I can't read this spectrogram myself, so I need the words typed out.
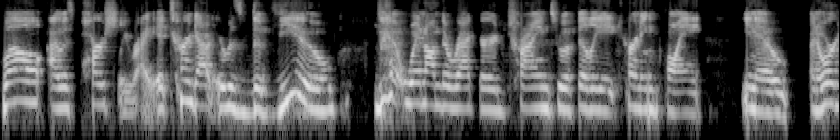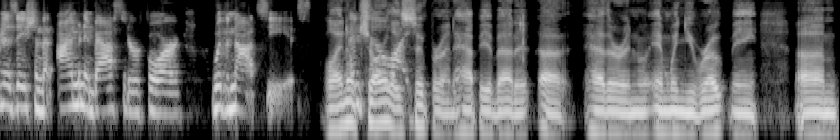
Well i was partially right. It turned out it was the view that went on the record trying to affiliate turning point you know an organization that i'm an ambassador for with Nazis. Well, I know And so, Charlie's like- super unhappy about it, uh, Heather. And and when you wrote me, um,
